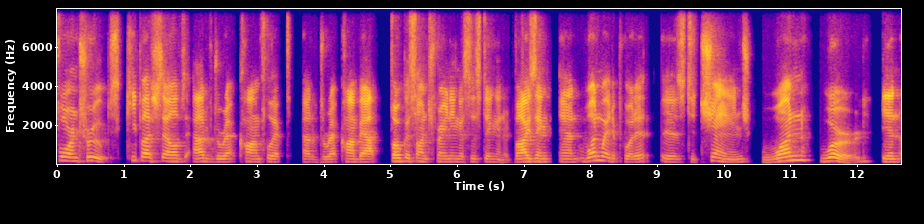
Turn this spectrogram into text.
foreign troops, keep ourselves out of direct conflict, out of direct combat, focus on training, assisting, and advising. And one way to put it is to change one word in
